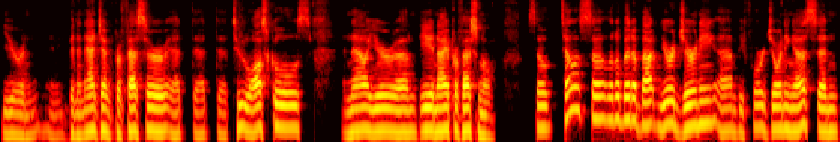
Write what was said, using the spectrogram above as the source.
You're an, been an adjunct professor at at uh, two law schools, and now you're a D&I professional. So tell us a little bit about your journey uh, before joining us, and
